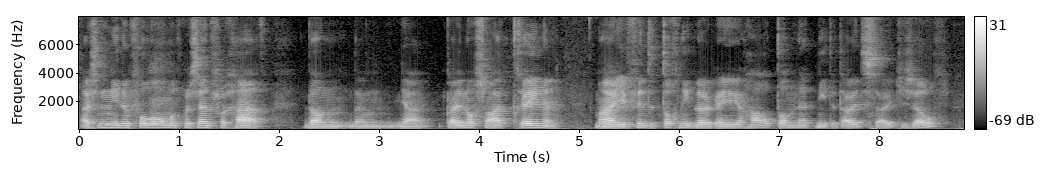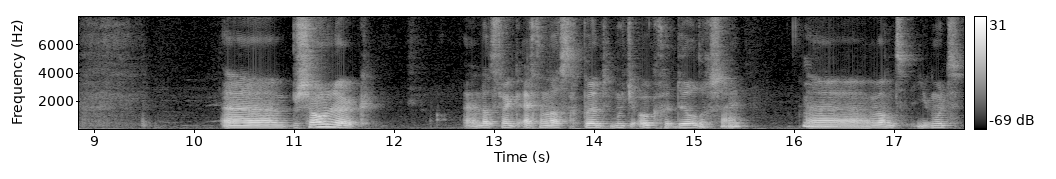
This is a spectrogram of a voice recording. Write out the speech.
als je er niet een volle 100% voor gaat, dan, dan ja, kan je nog zo hard trainen. Maar je vindt het toch niet leuk en je haalt dan net niet het uiterste uit jezelf. Eh, persoonlijk, en dat vind ik echt een lastig punt, moet je ook geduldig zijn. Mhm. Eh, want je moet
